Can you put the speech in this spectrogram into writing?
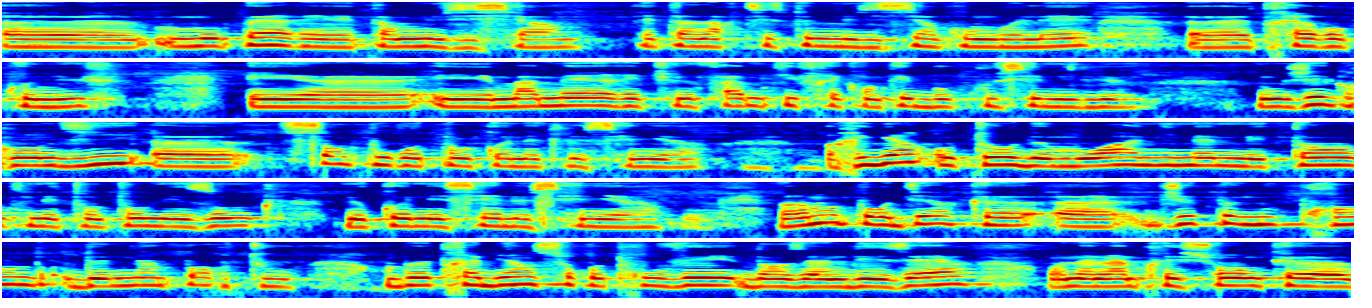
euh, mon père est un musicien, est un artiste musicien congolais euh, très reconnu, et, euh, et ma mère est une femme qui fréquentait beaucoup ces milieux. Donc j'ai grandi euh, sans pour autant connaître le Seigneur. Rien autour de moi, ni même mes tantes, mes tontons, mes oncles ne connaissaient le Seigneur. Vraiment pour dire que euh, Dieu peut nous prendre de n'importe où. On peut très bien se retrouver dans un désert. On a l'impression que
